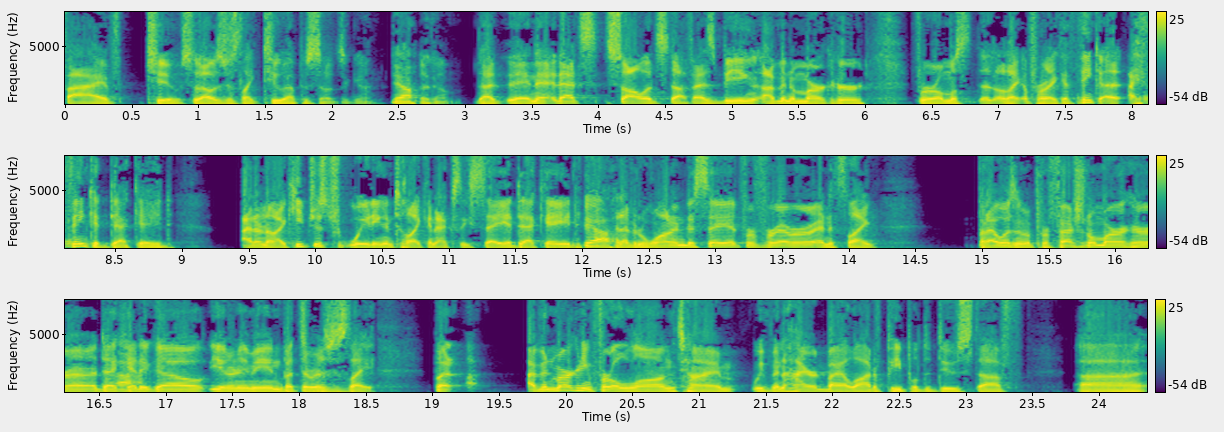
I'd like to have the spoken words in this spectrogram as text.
252. So that was just like two episodes ago. Yeah. Ago. That, and that's solid stuff. As being, I've been a marketer for almost like, for like, I think, I think a decade. I don't know. I keep just waiting until I can actually say a decade. Yeah. And I've been wanting to say it for forever. And it's like, but I wasn't a professional marketer a decade ago. You know what I mean? But there was just like, but I've been marketing for a long time. We've been hired by a lot of people to do stuff. Uh,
